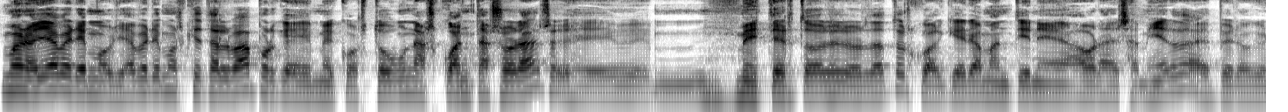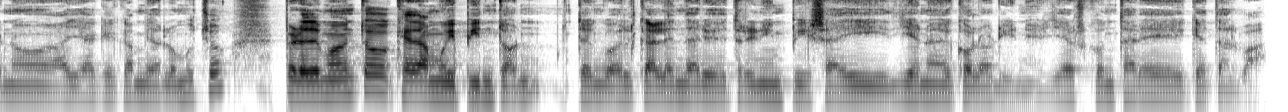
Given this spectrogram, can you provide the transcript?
Bueno, ya veremos, ya veremos qué tal va, porque me costó unas cuantas horas eh, meter todos esos datos. Cualquiera mantiene ahora esa mierda, espero que no haya que cambiarlo mucho. Pero de momento queda muy pintón. Tengo el calendario de Training Peaks ahí lleno de colorines. Ya os contaré qué tal va.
